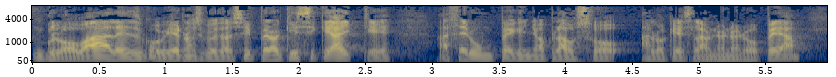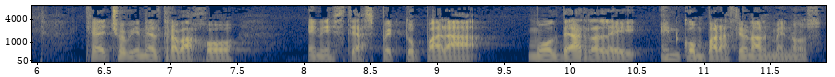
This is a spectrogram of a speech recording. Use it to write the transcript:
globales, gobiernos y cosas así, pero aquí sí que hay que hacer un pequeño aplauso a lo que es la Unión Europea, que ha hecho bien el trabajo en este aspecto para moldear la ley en comparación al menos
